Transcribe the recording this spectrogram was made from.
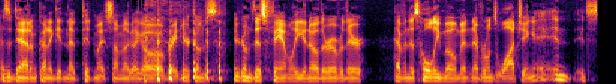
as a dad i'm kind of getting that pit in my stomach like oh great here comes here comes this family you know they're over there having this holy moment and everyone's watching and it's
